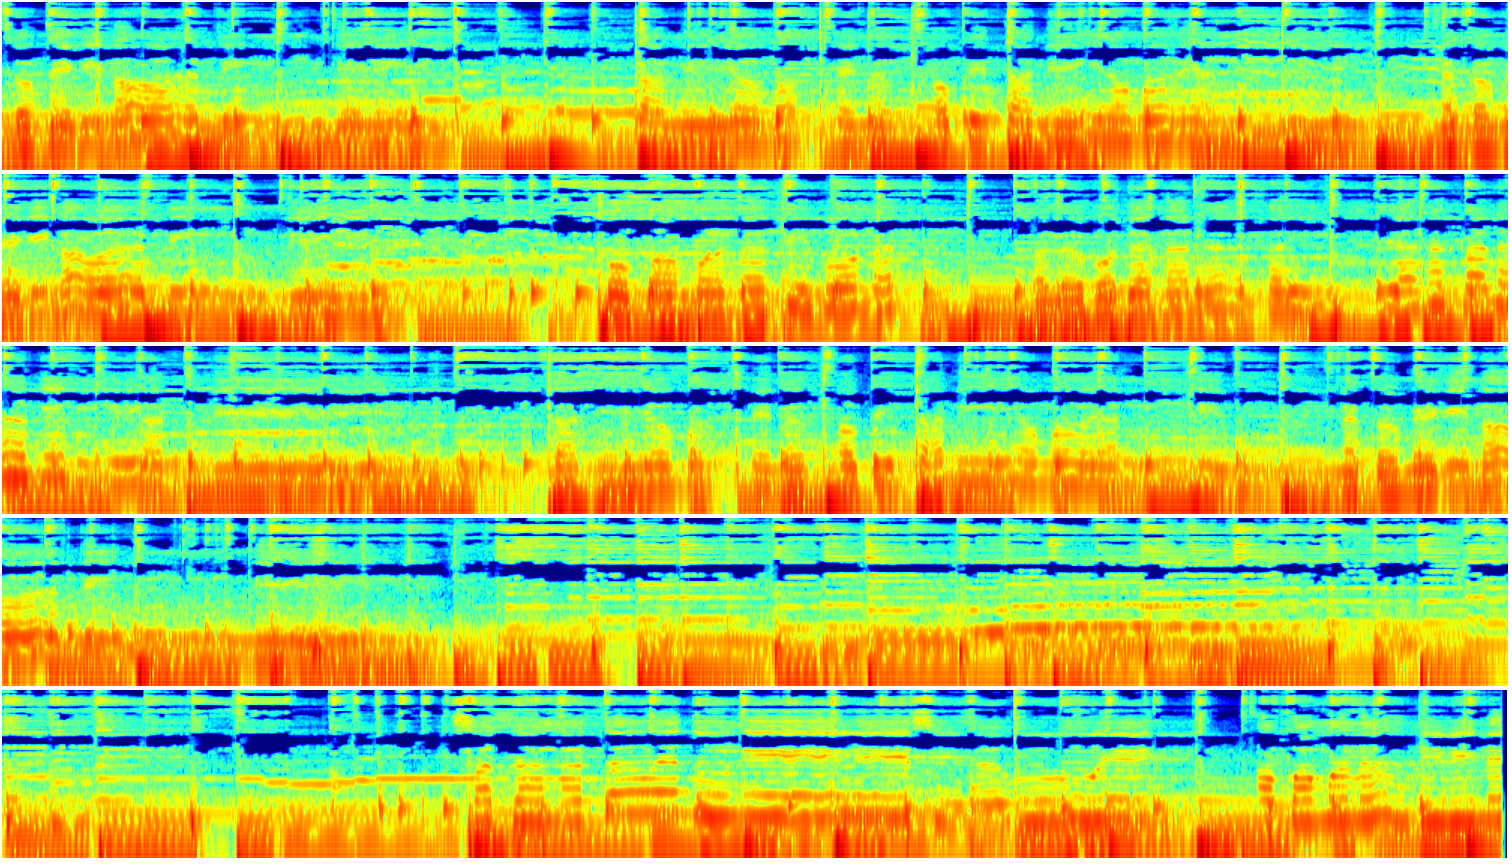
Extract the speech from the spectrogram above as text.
නැවත මෙහි නොවතින්නේ තනියම එන අපි තනියම යන්නේ නැත මෙහි නොවතින්නේ කොපමණ තිබුණත් කල හොද නරකයි යන කල ගෙනියන්නේ තනියම එන අපි තනියම නැවත මෙහි නවතින්නේ. සතනට වැදුනේ ලෙසින වූයේ අපමණ දිවිනේ.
